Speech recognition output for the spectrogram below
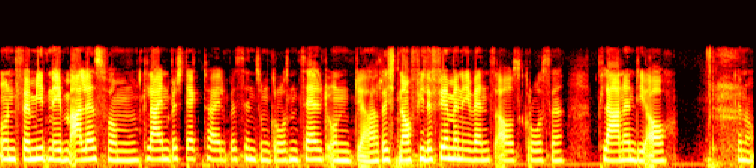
und vermieten eben alles vom kleinen Besteckteil bis hin zum großen Zelt und ja, richten auch viele Firmen-Events aus, große, planen die auch. Genau.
